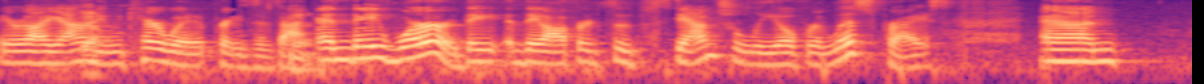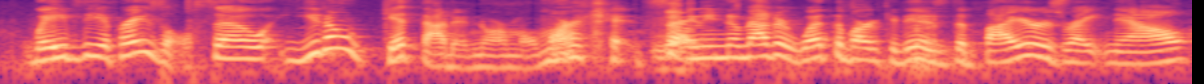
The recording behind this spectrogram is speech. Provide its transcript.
They were like, I don't Yeah. even care what it appraises at. And they were. They, they offered substantially over list price and waived the appraisal. So you don't get that in normal markets. No. I mean, no matter what the market is, the buyers right now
